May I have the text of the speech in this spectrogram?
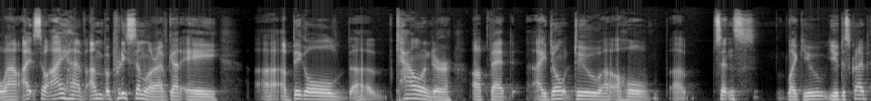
wow! I so I have I'm pretty similar. I've got a uh, a big old uh, calendar up that I don't do a, a whole uh, sentence like you you described,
